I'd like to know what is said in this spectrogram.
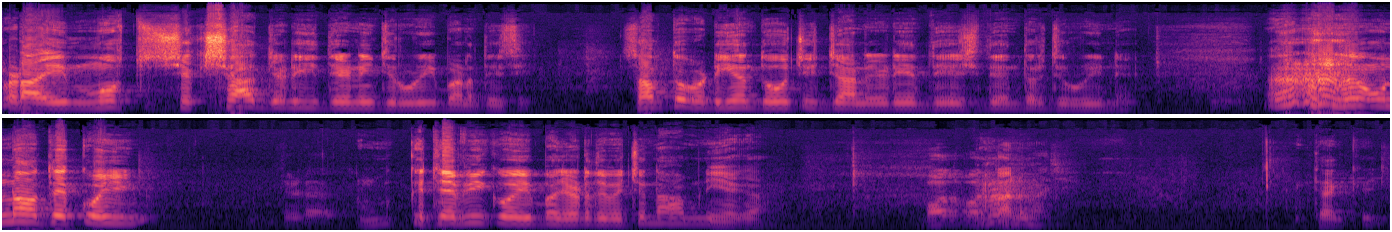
ਪੜ੍ਹਾਈ ਮੁਫਤ ਸਿੱਖਿਆ ਜਿਹੜੀ ਦੇਣੀ ਜ਼ਰੂਰੀ ਬਣਦੀ ਸੀ। ਸਭ ਤੋਂ ਵੱਡੀਆਂ ਦੋ ਚੀਜ਼ਾਂ ਨੇ ਜਿਹੜੀਆਂ ਦੇਸ਼ ਦੇ ਅੰਦਰ ਜ਼ਰੂਰੀ ਨੇ। ਉਹਨਾਂ ਉੱਤੇ ਕੋਈ ਕਿਤੇ ਵੀ ਕੋਈ ਬਜਟ ਦੇ ਵਿੱਚ ਨਾਮ ਨਹੀਂ ਹੈਗਾ। ਬਹੁਤ ਬਹੁਤ ਧੰਨਵਾਦ ਜੀ। Thank you ji.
